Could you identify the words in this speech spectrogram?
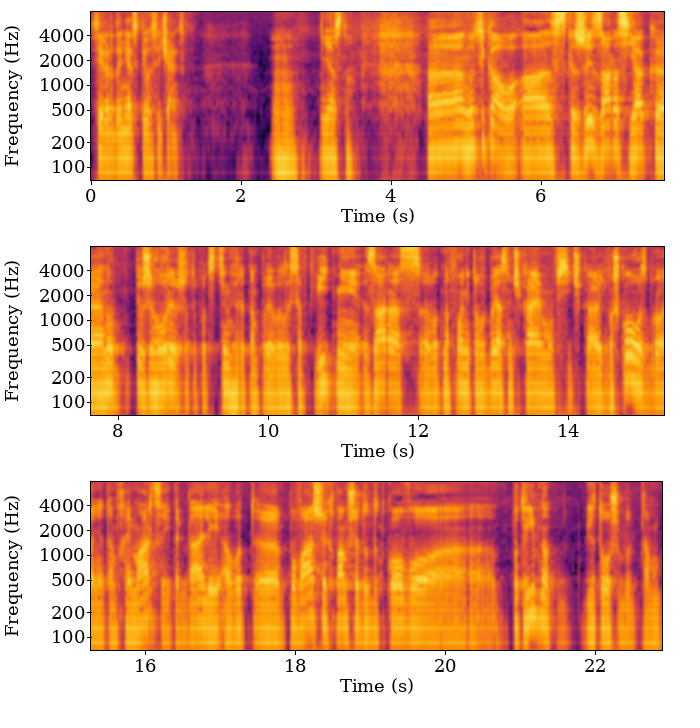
Сєвєродонецьк і Лисичанськ. Угу. Ясно. Е, Ну, цікаво. А скажи зараз, як е, ну ти вже говорив, що типу стінгери там появилися в квітні. Зараз, е, от на фоні того боясно чекаємо, всі чекають важкого озброєння, там хаймарси і так далі. А от по ваших вам ще додатково потрібно для того, щоб там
